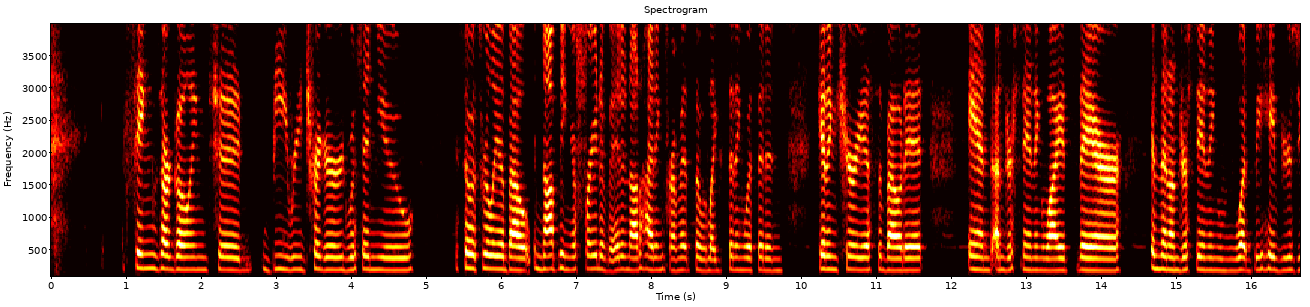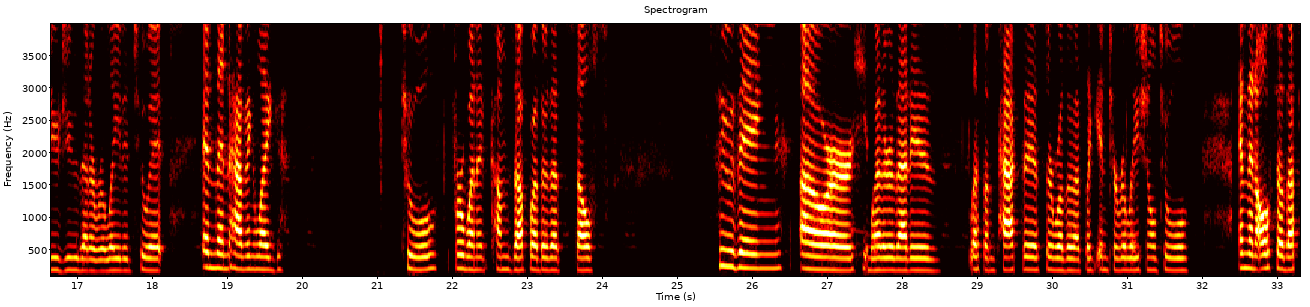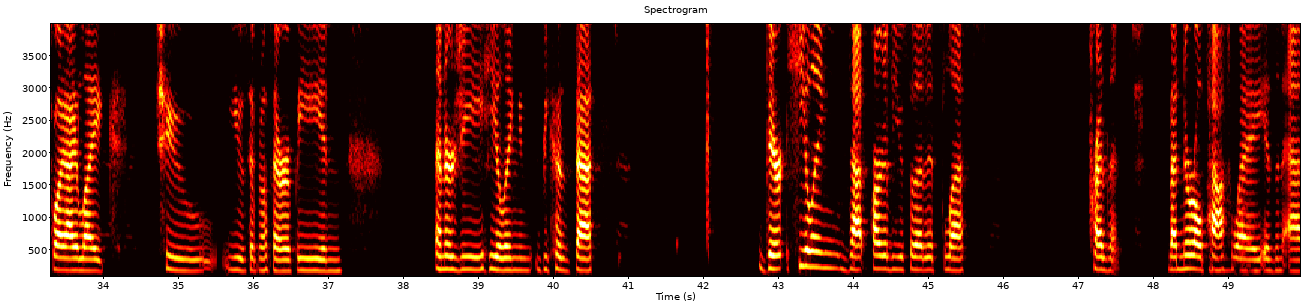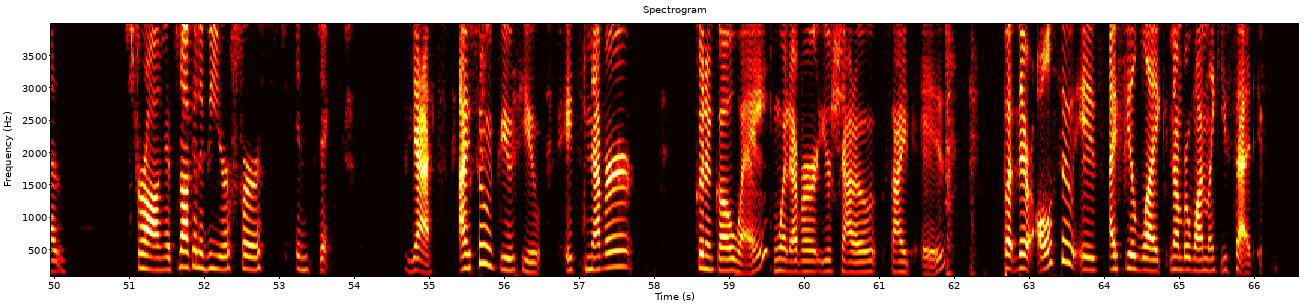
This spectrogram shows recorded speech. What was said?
things are going to be re triggered within you so it's really about not being afraid of it and not hiding from it. So like sitting with it and getting curious about it and understanding why it's there and then understanding what behaviors you do that are related to it. And then having like tools for when it comes up whether that's self soothing or whether that is let's unpack this or whether that's like interrelational tools. And then also that's why I like to use hypnotherapy and energy healing because that's they're healing that part of you so that it's less present. That neural Mm-hmm. pathway isn't as strong. It's not going to be your first instinct. Yes, I so agree with you. It's never going to go away, whatever your shadow side is. But there also is, I feel like, number one, like you said, if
